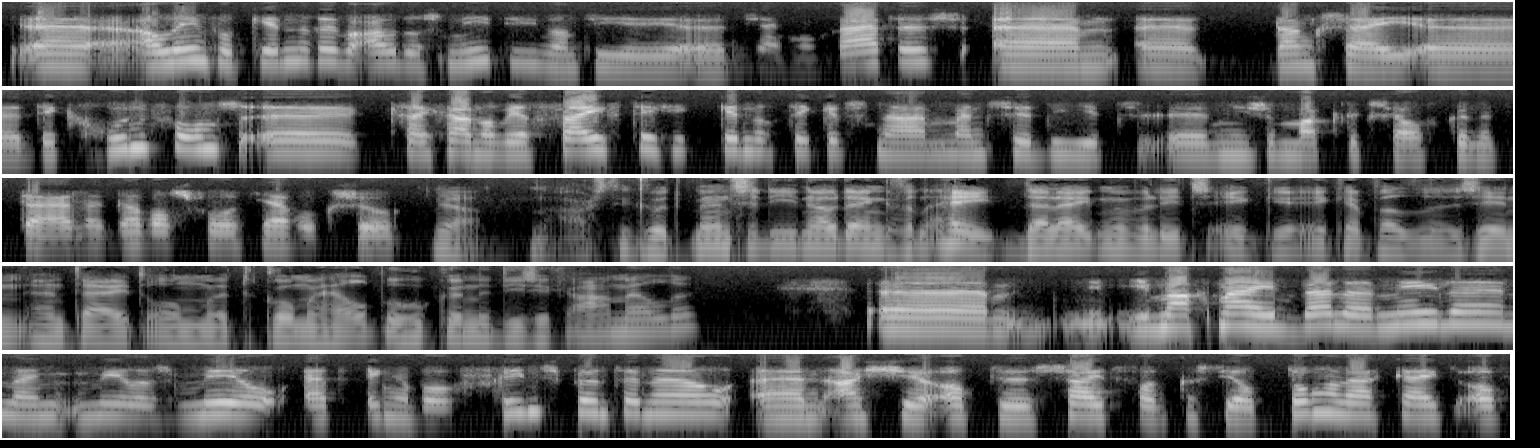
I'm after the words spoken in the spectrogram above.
Eh, alleen voor kinderen, ouders niet, die, want die, die zijn gewoon gratis. Ehm, eh, dankzij eh Dik Groenfonds eh, krijg- gaan er weer 50 kindertickets naar mensen die het eh, niet zo makkelijk zelf kunnen betalen. Dat was vorig jaar ook zo. Ja, nou, hartstikke goed. Mensen die nou denken van, hé, hey, dat lijkt me wel iets, ik, ik heb wel zin en tijd om te komen helpen. Hoe kunnen die zich aanmelden? Ehm, je mag mij bellen, mailen. Mijn mail is mail.ingeborgvriends.nl En als je op de site van Kasteel Tongelaar kijkt of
